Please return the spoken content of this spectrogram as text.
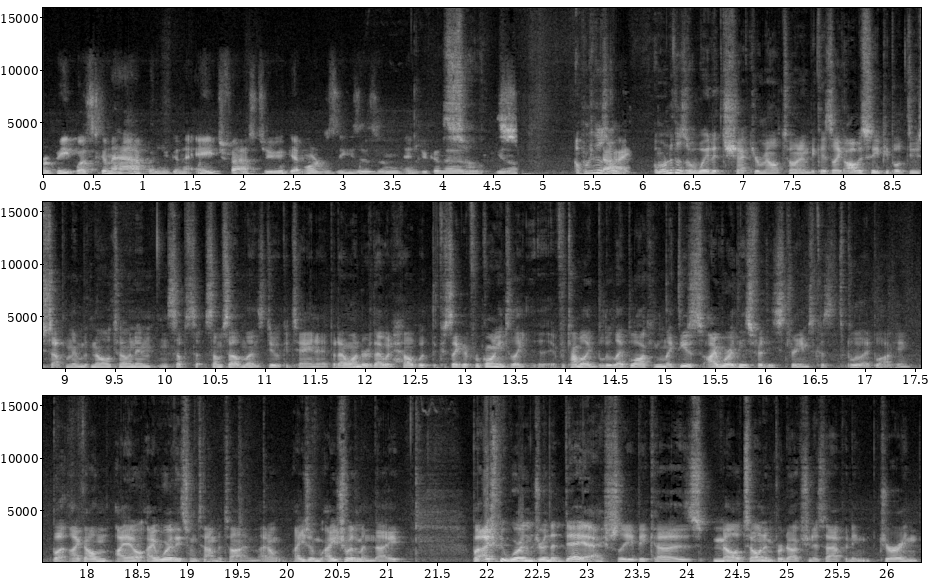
repeat, what's going to happen? You're going to age faster, you get more diseases, and, and you're going to, so, you know, I wonder die. I wonder if there's a way to check your melatonin because like obviously people do supplement with melatonin and some some supplements do contain it, but I wonder if that would help with because like if we're going into like if we're talking about like blue light blocking, like these I wear these for these streams because it's blue light blocking, but like I'll I I wear these from time to time. I don't I usually I usually wear them at night, but I should be wearing them during the day actually because melatonin production is happening during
